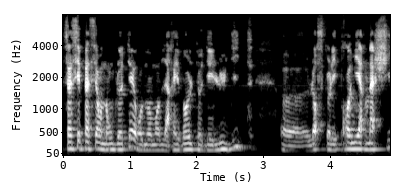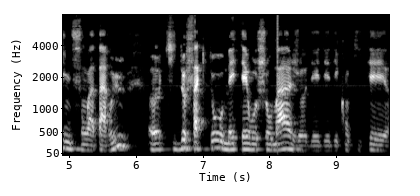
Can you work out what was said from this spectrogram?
ça s'est passé en Angleterre au moment de la révolte des Ludites, lorsque les premières machines sont apparues. Euh, qui de facto mettaient au chômage des, des, quantités euh,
